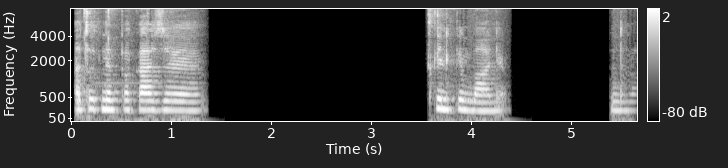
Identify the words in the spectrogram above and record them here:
А тут не показує скільки балів. Два.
